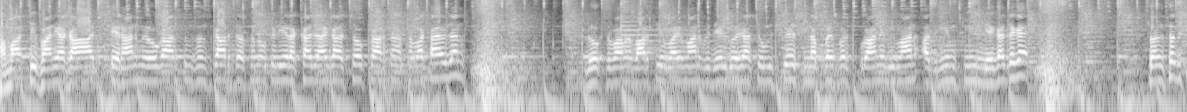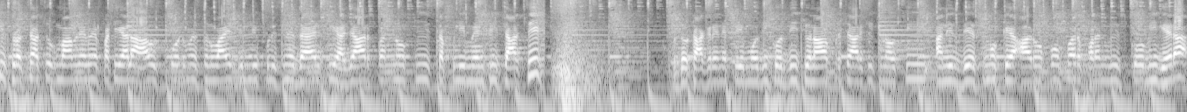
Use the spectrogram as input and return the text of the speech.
हमाद सिफ हानिया का आज तेहरान में होगा। अंतिम संस्कार दर्शनों के लिए रखा जाएगा। शोक प्रार्थना सभा का आयोजन। लोकसभा में भारतीय वायुमान विधेयक 2024 पेश नब्बे वर्ष पुराने विमान अधिनियम की लेगा जगह। संसद की सुरक्षा चूक मामले में पटियाला हाउस कोर्ट में सुनवाई। दिल्ली पुलिस ने दायर की हज़ार पन्नों की सप्लीमेंट्री चार्जशीट। उद्धव ठाकरे ने पीएम मोदी को दी चुनाव प्रचार की चुनौती। अनिल देशमुख के आरोपों पर फडणवीस को भी घेरा।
